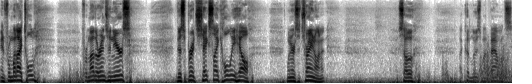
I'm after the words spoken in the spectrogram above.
And from what I told from other engineers, this bridge shakes like holy hell when there's a train on it. So I could lose my balance.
